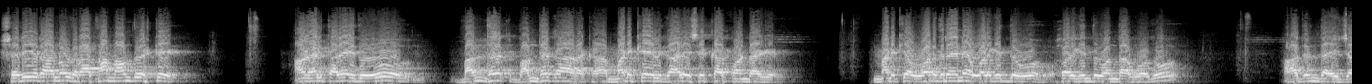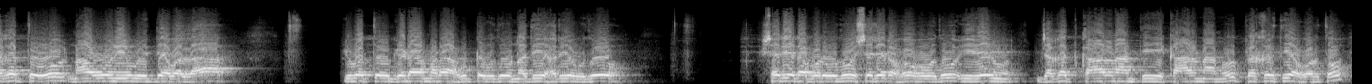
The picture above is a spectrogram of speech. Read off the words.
ಶರೀರ ಅನ್ನೋದು ರಥ ನಮ್ಮ ದೃಷ್ಟಿ ಅವ್ನು ಹೇಳ್ತಾರೆ, ಇದು ಬಂಧ, ಬಂಧಕಾರಕ, ಮಡಿಕೆಯಲ್ಲಿ ಗಾಳಿ ಸಿಕ್ಕಾಕೊಂಡಾಗೆ. ಮಡಿಕೆ ಒಡೆದ್ರೇನೆ ಒಳಗಿದ್ದು, ಹೊರಗಿದ್ದು ಒಂದಾಗ್ಬೋದು. ಆದ್ರಿಂದ ಈ ಜಗತ್ತು ನಾವು, ನೀವು ಇದ್ದೇವಲ್ಲ ಇವತ್ತು ಗಿಡ, ಮರ ಹುಟ್ಟುವುದು, ನದಿ ಹರಿಯುವುದು, ಶರೀರ ಬರುವುದು, ಶರೀರ ಹೋಗುವುದು ಇವೇನು ಜಗತ್ ಕಾರಣ ಅಂತ ಈ ಕಾರಣ ಅನ್ನೋದು ಪ್ರಕೃತಿಯ ಹೊರತು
